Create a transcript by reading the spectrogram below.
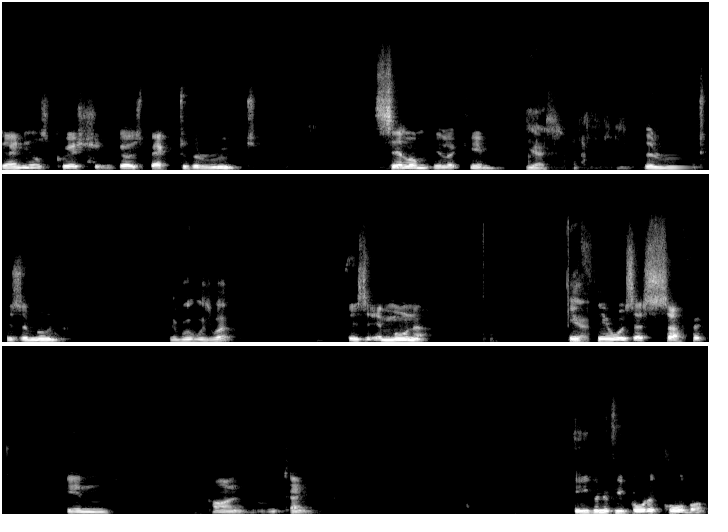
Daniel's question goes back to the root. Tzelem Elokim. Yes. The root is Amuna. The root was what? Is Amuna. If there was a safek in Cain, in Cain, even if he brought a korban,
